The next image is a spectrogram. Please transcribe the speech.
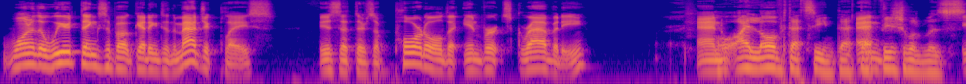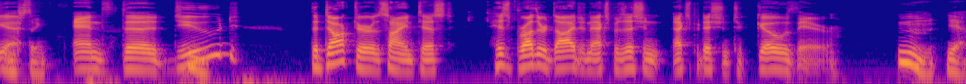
one of the weird things about getting to the magic place is that there's a portal that inverts gravity, and oh, I loved that scene. That, that visual was yeah. interesting. and the dude, the doctor, the scientist, his brother died in an expedition expedition to go there, Mm, yeah.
